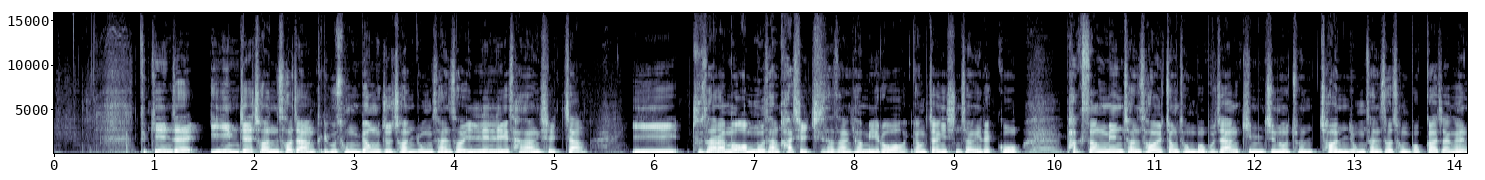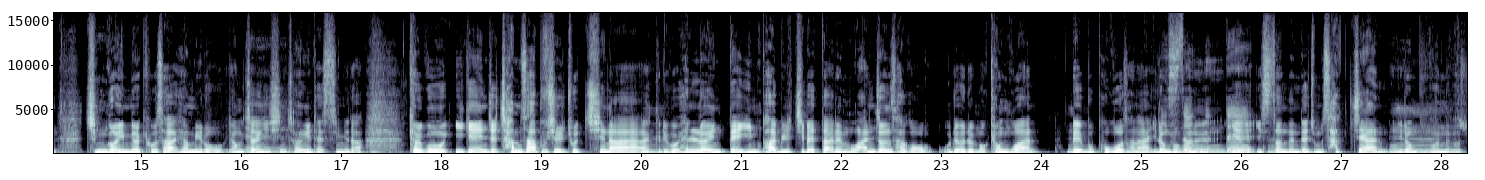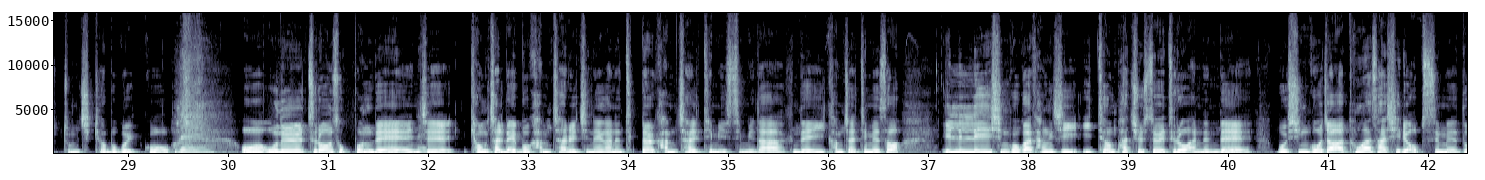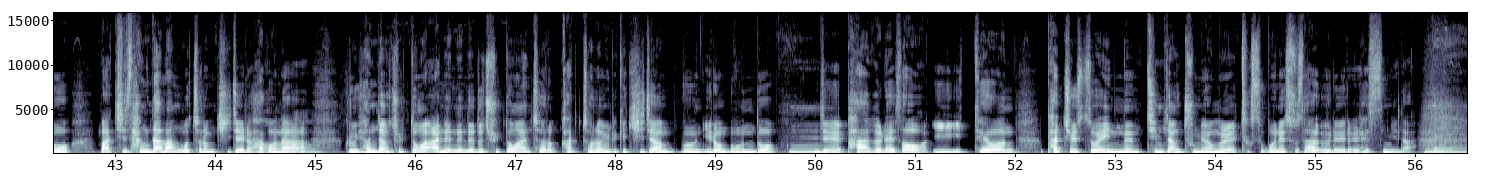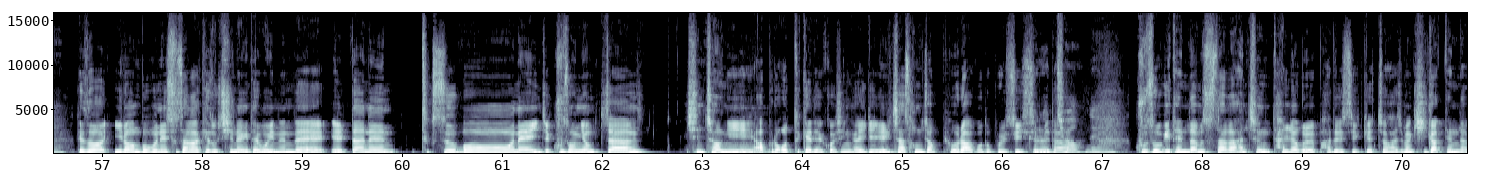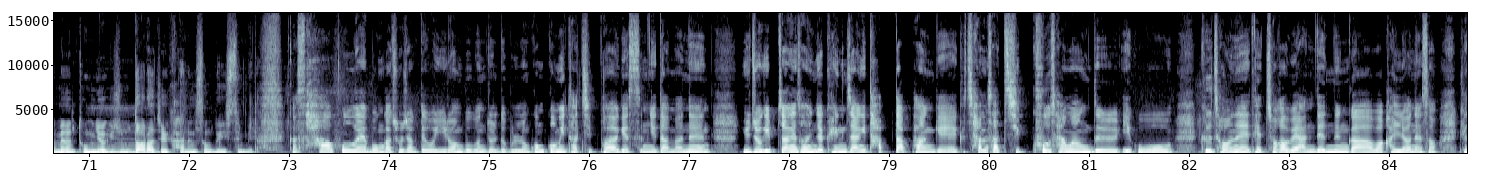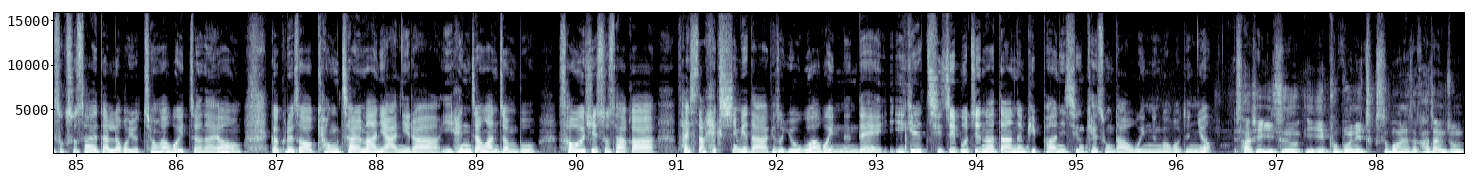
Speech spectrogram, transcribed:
특히 이제 이임재 전 서장 그리고 송병주 전 용산서 112 상황실장 이 두 사람은 업무상 가실치사상 혐의로 영장이 신청이 됐고 네. 박성민 전 서울청 정보부장 김진호 전 용산서 정보과장은 증거인멸 교사 혐의로 영장이 네. 신청이 됐습니다. 결국 이게 이제 참사 부실 조치나 음. 그리고 헬로윈 때 인파 밀집에 따른 뭐 안전사고 우려를 뭐 경고한 내부 보고서나 이런? 부분은 예, 있었는데 좀 삭제한 이런 음. 부분을 좀 지켜보고 있고 네. 어, 오늘 들어온 속보인데 네. 이제 경찰 내부 감찰을 진행하는 특별 감찰팀이 있습니다. 근데 이 감찰팀에서 112 신고가 당시 이태원 파출소에 들어왔는데 뭐 신고자와 통화 사실이 없음에도 마치 상담한 것처럼 기재를 하거나 어. 그리고 현장 출동을 안 했는데도 출동한 것처럼 이렇게 기재한 부분 이런 부분도 음. 이제 파악을 해서 이 이태원 파출소에 있는 팀장 두 명을 특수본에 수사 의뢰를 했습니다. 네. 그래서 이런 부분이 수사가 계속 진행되고 있는데 일단은 특수본의 이제 구속영장 신청이 음. 앞으로 어떻게 될 것인가 이게 1차 성적표라고도 볼 수 있습니다. 그렇죠. 네. 구속이 된다면 수사가 한층 탄력을 받을 수 있겠죠. 하지만 기각된다면 동력이 음. 좀 떨어질 가능성도 있습니다. 그러니까 사후에 뭔가 조작되고 이런 부분들도 물론 꼼꼼히 다 짚어야겠습니다만은 유족 입장에서는 이제 굉장히 답답한 게 그 참사 직후 상황들이고 그 전에 대처가 왜 안 됐는가와 관련해서 계속 수사해 달라고 요청하고 있잖아요. 그러니까 그래서 경찰만이 아니라 이 행정안전부, 서울시 수사가 사실상 핵심이다. 계속 요구하고 있는 있는데 이게 지지부진하다는 비판이 지금 계속 나오고 있는 거거든요. 사실 이 수 이 부분이 특수본에서 가장 좀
